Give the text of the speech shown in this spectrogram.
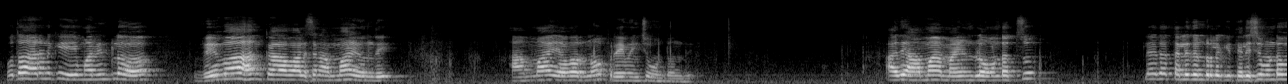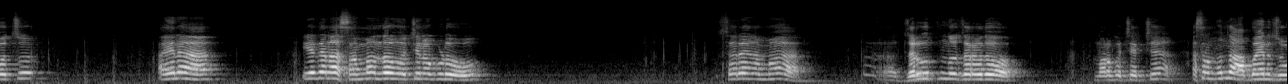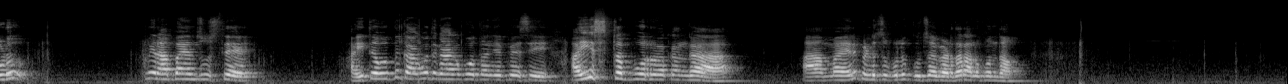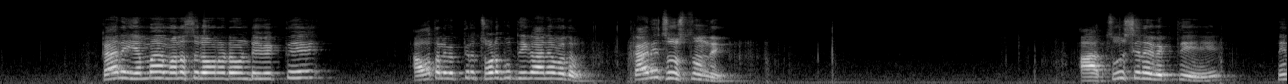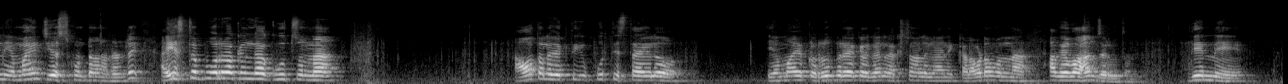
ఉదాహరణకి మన ఇంట్లో వివాహం కావాల్సిన అమ్మాయి ఉంది. ఆ అమ్మాయి ఎవరినో ప్రేమించి ఉంటుంది. అది ఆ అమ్మాయి మైండ్లో ఉండొచ్చు లేదా తల్లిదండ్రులకి తెలిసి ఉండవచ్చు అయినా ఏదైనా సంబంధం వచ్చినప్పుడు సరేనమ్మా జరుగుతుందో జరగదో మరొక చర్చ. అసలు ముందు ఆ అబ్బాయిని చూడు. మీరు అబ్బాయిని చూస్తే అయితే అవుతుంది కాకపోతే కాకపోతుంది అని చెప్పేసి అయిష్టపూర్వకంగా ఆ అమ్మాయిని పెళ్ళి చూపులు కూర్చోబెడతారు అనుకుందాం. కానీ ఈ అమ్మాయి మనసులో ఉన్నటువంటి వ్యక్తి అవతల వ్యక్తిని చూడబుద్ధి కానివ్వదు కానీ చూస్తుంది. ఆ చూసిన వ్యక్తి నేను ఎమ్మాయిని చేసుకుంటాను అంటే అయిష్టపూర్వకంగా కూర్చున్న అవతల వ్యక్తికి పూర్తి స్థాయిలో ఈ యొక్క రూపురేఖలు కానీ లక్షణాలు కానీ కలవడం వలన ఆ వివాహం జరుగుతుంది. దీన్ని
